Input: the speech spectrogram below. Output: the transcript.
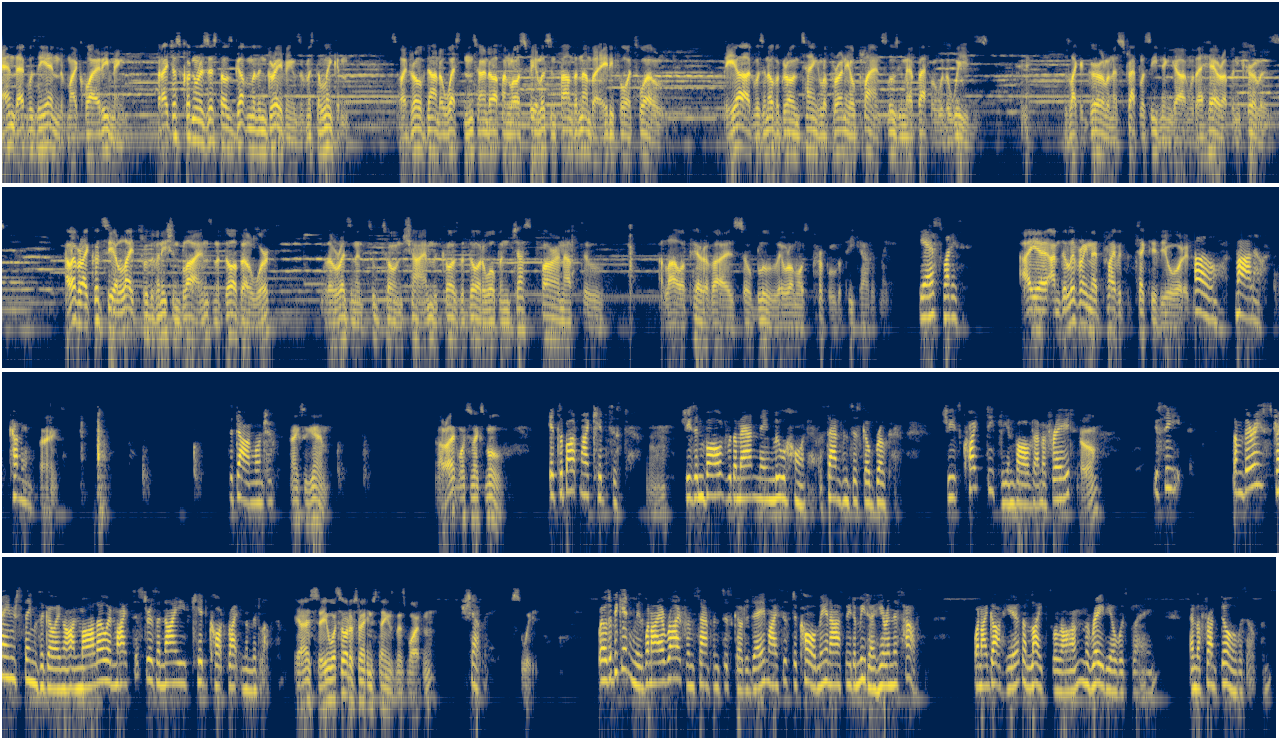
And that was the end of my quiet evening. But I just couldn't resist those government engravings of Mr. Lincoln. So I drove down to Western, turned off on Los Feliz, and found the number 8412. The yard was an overgrown tangle of perennial plants losing their battle with the weeds. It was like a girl in a strapless evening gown with her hair up in curlers. However, I could see a light through the Venetian blinds, and the doorbell worked with a resonant two-tone chime that caused the door to open just far enough to allow a pair of eyes so blue they were almost purple to peek out at me. Yes, what is it? I, uh, I'm delivering that private detective you ordered. Oh, Marlowe, come in. Thanks. Sit down, won't you? Thanks again. All right, what's the next move? It's about my kid sister. Hmm. She's involved with a man named Lou Horner, a San Francisco broker. She's quite deeply involved, I'm afraid. Oh? You see, some very strange things are going on, Marlowe, and my sister is a naive kid caught right in the middle of them. Yeah, I see. What sort of strange things, Miss Martin? Shelley. Sweet. Well, to begin with, when I arrived from San Francisco today, my sister called me and asked me to meet her here in this house. When I got here, the lights were on, the radio was playing, and the front door was open.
